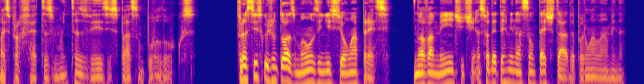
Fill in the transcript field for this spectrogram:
Mas profetas muitas vezes passam por loucos. Francisco juntou as mãos e iniciou uma prece. Novamente tinha sua determinação testada por uma lâmina.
